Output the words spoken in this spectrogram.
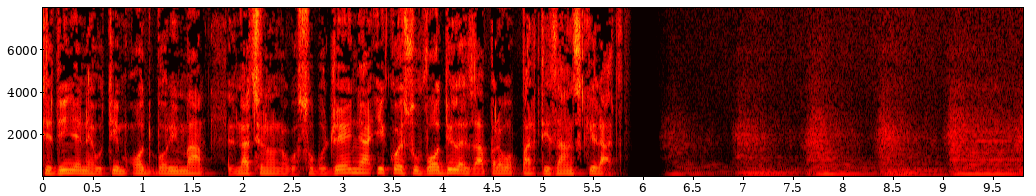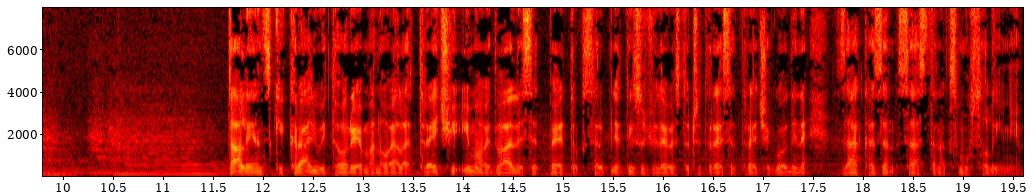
sjedinjene u tim odborima nacionalnog oslobođenja i koje su vodile zapravo partizanski rat. Talijanski kralj Vittorio Emanuele III. imao je 25. srpnja 1943. godine zakazan sastanak s Mussolinijem.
